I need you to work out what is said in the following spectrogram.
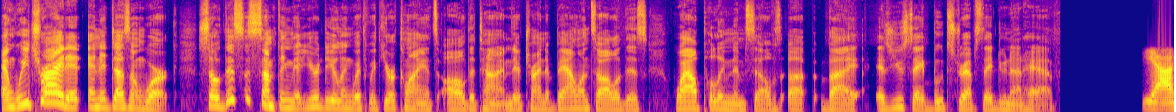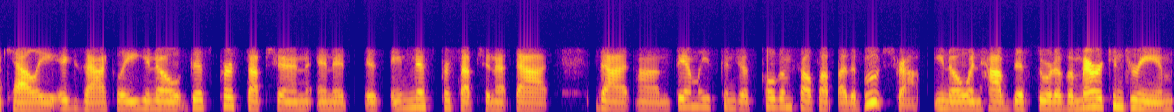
and we tried it and it doesn't work. So this is something that you're dealing with with your clients all the time. They're trying to balance all of this while pulling themselves up by as you say bootstraps they do not have. Yeah callie exactly. You know this perception and it is a misperception at that that um, families can just pull themselves up by the bootstrap you know and have this sort of american dream.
